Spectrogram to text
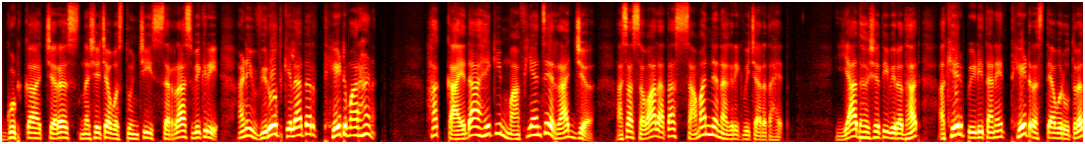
गुटखा चरस नशेच्या वस्तूंची सर्रास विक्री आणि विरोध केला तर थेट मारहाण. हा कायदा आहे की माफियांचे राज्य असा सवाल आता सामान्य नागरिक विचारत आहेत. या दहशतीविरोधात अखेर पीडिताने थेट रस्त्यावर उतरत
